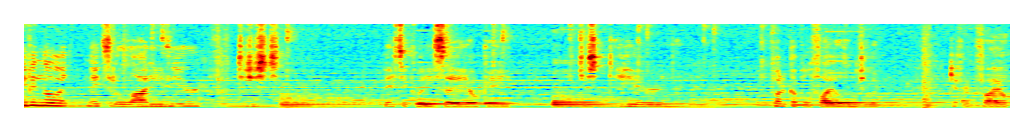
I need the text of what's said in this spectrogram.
even though it makes it a lot easier to just basically say, okay, just here and then put a couple of files into a different file.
